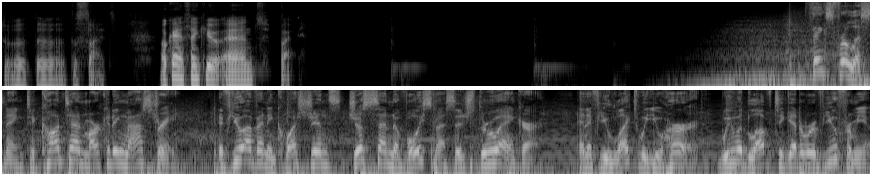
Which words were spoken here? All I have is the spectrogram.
the, the, the site. Okay, thank you and bye. Thanks for listening to Content Marketing Mastery. If you have any questions, just send a voice message through Anchor. And if you liked what you heard, we would love to get a review from you.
